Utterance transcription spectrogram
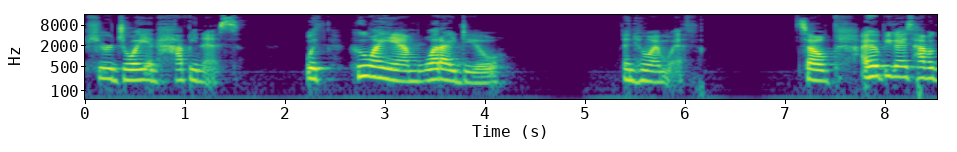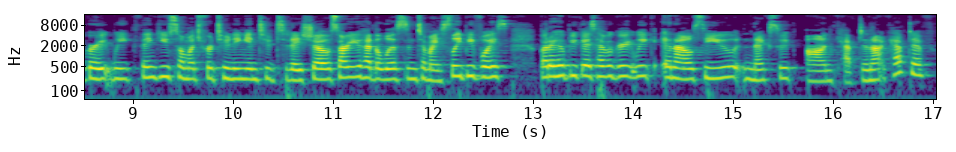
pure joy and happiness with who I am, what I do, and who I'm with. So I hope you guys have a great week. Thank you so much for tuning into today's show. Sorry you had to listen to my sleepy voice, but I hope you guys have a great week, and I'll see you next week on Captain Not Captive.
